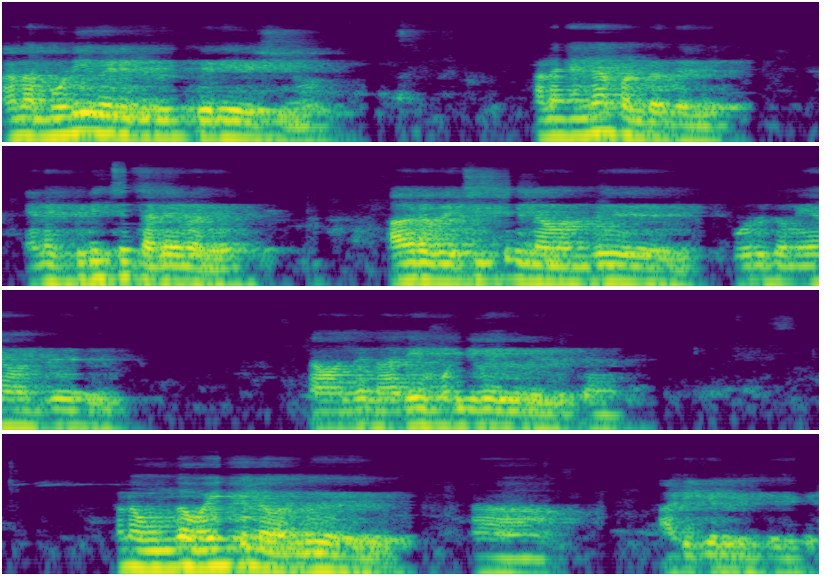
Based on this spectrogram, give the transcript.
ஆனா முடிவு எடுக்கிறது பெரிய விஷயம் ஆனா என்ன பண்றது எனக்கு பிடிச்ச தலைவர் அவரை வச்சுக்கிட்டு நான் வந்து உறுதுணையா வந்து நான் வந்து நிறைய முடிவுகள் எடுத்தேன் ஆனா உங்க வயிற்றுல வந்து நான் அடிக்கிறதுக்கு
